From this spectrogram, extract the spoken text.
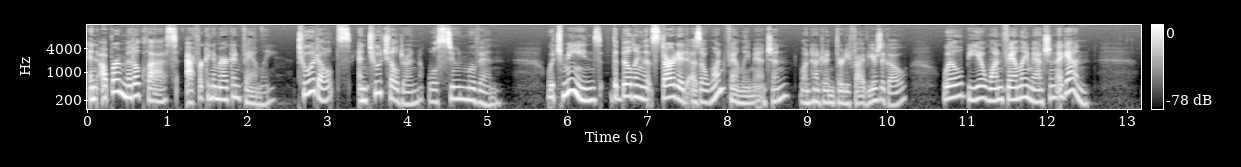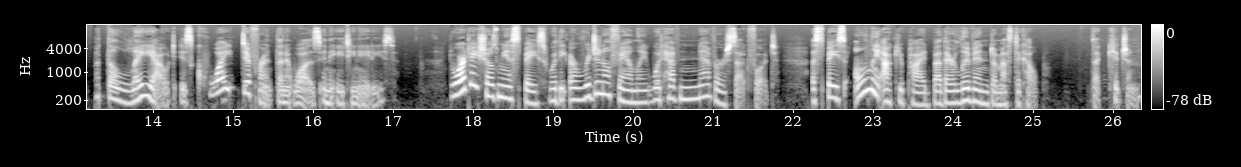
An upper middle class African American family, two adults and two children, will soon move in, which means the building that started as a one family mansion 135 years ago will be a one family mansion again. But the layout is quite different than it was in the 1880s. Duarte shows me a space where the original family would have never set foot, a space only occupied by their live in domestic help the kitchen.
